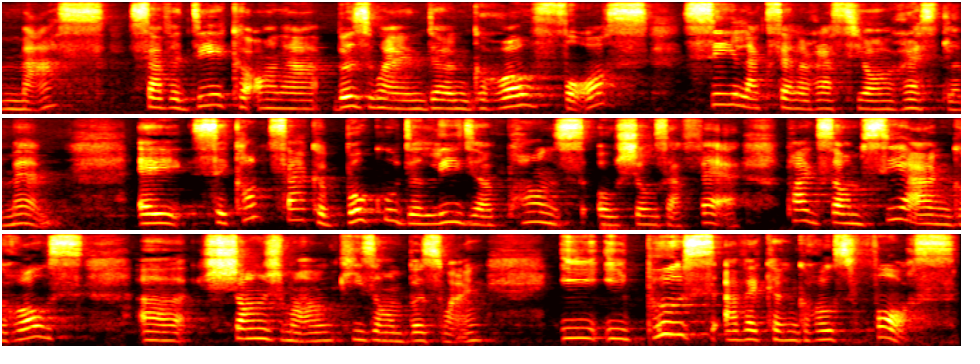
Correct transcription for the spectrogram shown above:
masse, ça veut dire qu'on a besoin d'une grosse force si l'accélération reste la même. Et c'est comme ça que beaucoup de leaders pensent aux choses à faire. Par exemple, s'il y a un gros euh, changement qu'ils ont besoin, ils, ils poussent avec une grosse force.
